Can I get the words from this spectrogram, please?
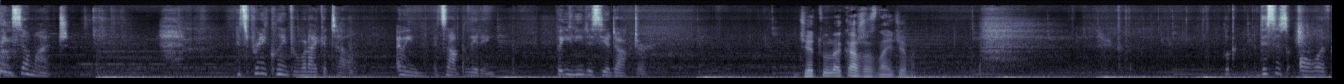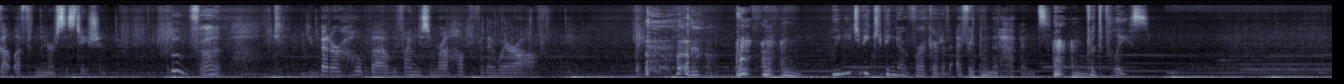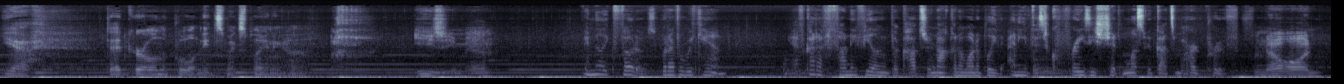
Quit moving so much. It's pretty clean from what I could tell. I mean, it's not bleeding. But you need to see a doctor. Gdzie tu lekarza znajdziemy? Look, this is all I've got left from the nurse's station. Ooh, fun. You better hope uh, we find you some real help before they wear off. we need to be keeping a record of everything that happens for the police. Yeah, dead girl in the pool needs some explaining, huh? Easy, man. I mean, like photos, whatever we can. I've got a funny feeling the cops are not going to want to believe any of this crazy shit unless we've got some hard proof. From now on,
